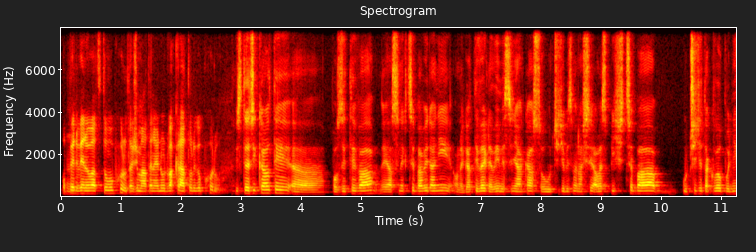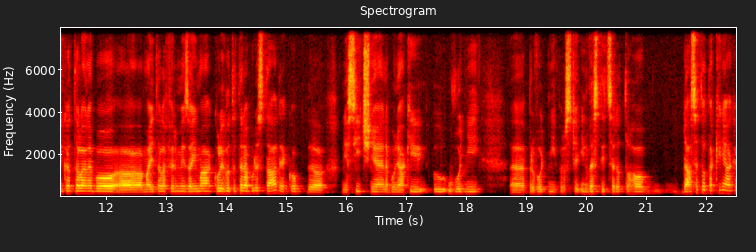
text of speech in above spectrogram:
opět hmm. věnovat tomu obchodu, takže máte najednou dvakrát tolik obchodu. Vy jste říkal ty uh, pozitiva, já se nechci bavit ani o negativech, nevím, jestli nějaká jsou, určitě bychom našli, ale spíš třeba určitě takového podnikatele nebo uh, majitele firmy zajímá, kolik ho to teda bude stát, jako uh, měsíčně nebo nějaký úvodní uh, prvotní prostě investice do toho. Dá se to taky nějak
